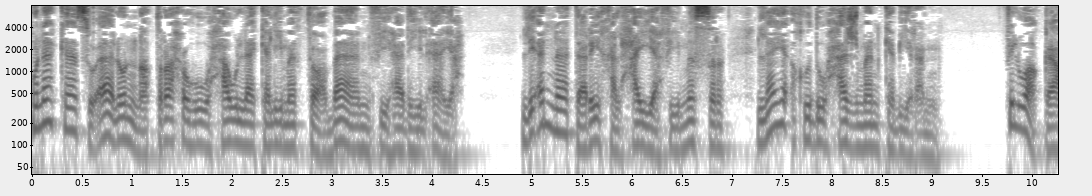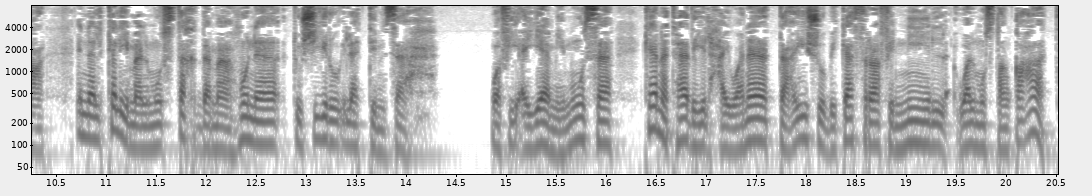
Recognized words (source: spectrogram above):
هناك سؤال نطرحه حول كلمة ثعبان في هذه الآية لأن تاريخ الحيه في مصر لا يأخذ حجما كبيرا. في الواقع إن الكلمة المستخدمة هنا تشير إلى التمساح. وفي أيام موسى كانت هذه الحيوانات تعيش بكثرة في النيل والمستنقعات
